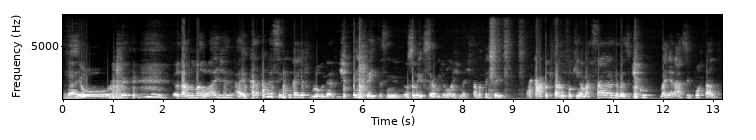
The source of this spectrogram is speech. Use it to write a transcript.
Vai. Eu. eu tava numa loja, aí o cara tava assim com Kind of Blue, né? Perfeito, assim. Eu sou meio cego de longe, mas tava perfeito. A capa que tava um pouquinho amassada, mas o disco maneiraço importado.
